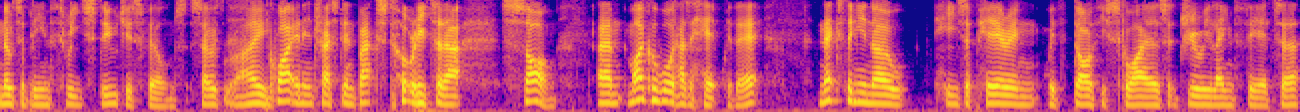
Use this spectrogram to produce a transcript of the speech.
notably in Three Stooges films. So Right. quite an interesting backstory to that song. Um, Michael Ward has a hit with it. Next thing you know, he's appearing with Dorothy Squires at Drury Lane Theatre.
